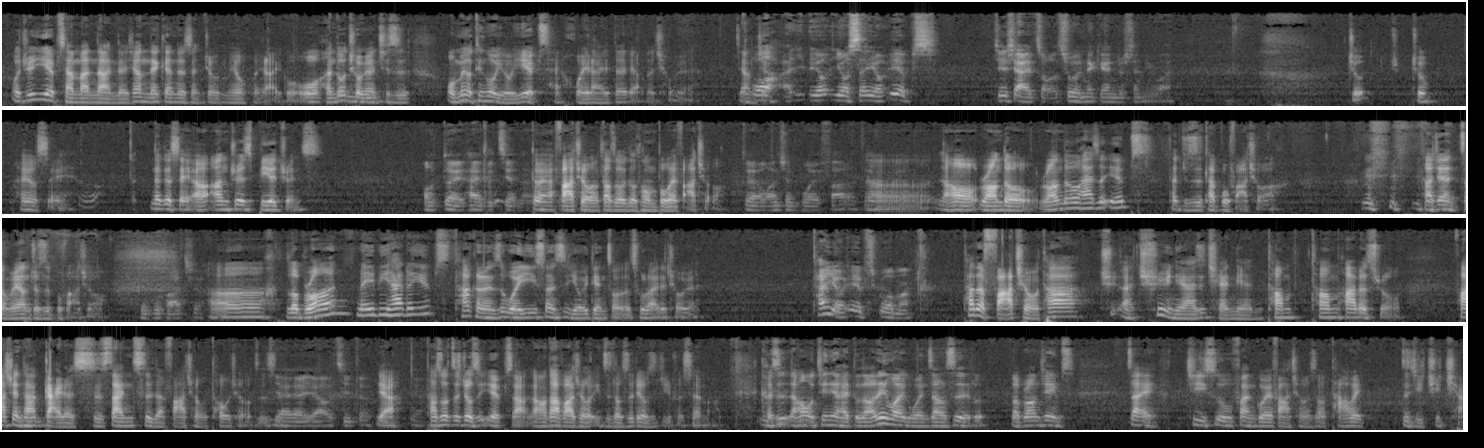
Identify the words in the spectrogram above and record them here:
我觉得 Yips 还蛮难的，像 Nick Anderson 就没有回来过。我很多球员其实我没有听过有 Yips 才回来得了的球员。这样哇，有有谁有 Yips 接下来走了，除了 Nick Anderson 以外，就就，还有谁？那个谁啊，Andres Beadrins 哦，对他也不见了。对啊，罚球到时候都通不会罚球。对啊，完全不会罚了。呃，然后 Rondo，Rondo has a yips，他就是他不罚球啊。他现在怎么样？就是不罚球。就不罚球。呃，LeBron maybe had a yips，他可能是唯一算是有一点走得出来的球员。他有 yips 过吗？他的罚球，他去呃去年还是前年，Tom Tom Haberstroh 发现他改了十三次的罚球投球姿势。呀呀呀！我记得。呀、yeah, yeah.，他说这就是 Yips 啊，然后他罚球一直都是六十几 percent 嘛。可是，然后我今天还读到另外一个文章是 LeBron James 在技术犯规罚球的时候，他会自己去抢。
